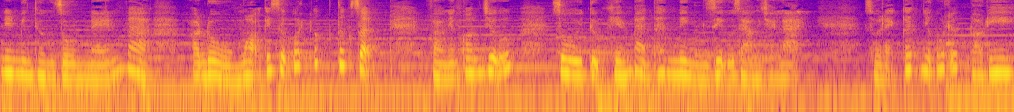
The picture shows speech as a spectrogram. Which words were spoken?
nên mình thường dồn nén và à, đổ mọi cái sự uất ức, tức giận vào những con chữ, rồi tự khiến bản thân mình dịu dàng trở lại, rồi lại cất những uất ức đó đi.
